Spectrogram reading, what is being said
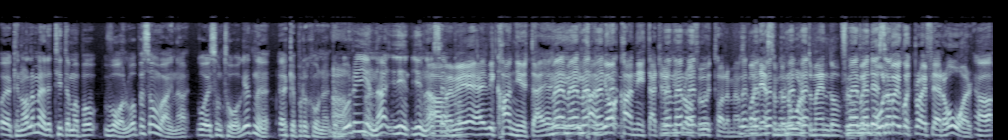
Och jag kan hålla med dig, tittar man på Volvo personvagnar, går ju som tåget nu, ökar produktionen. Det borde gynna, gyn- gynna Ja, men vi, vi kan ju inte. Men- men- men- kan, jag kan inte tillräckligt men- bra för att uttala mig. Alltså, men- det som beror men- att de ändå... Men- men det Volvo har ju gått bra i flera år. Ja.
